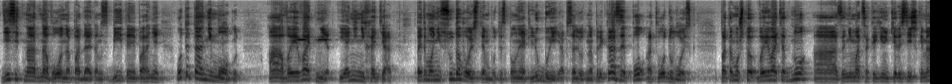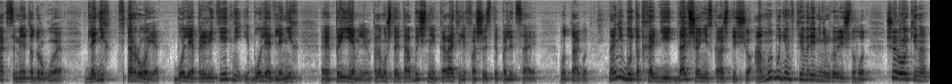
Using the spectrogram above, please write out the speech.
10 на одного нападать, там, сбитыми погонять. Вот это они могут а воевать нет, и они не хотят. Поэтому они с удовольствием будут исполнять любые абсолютно приказы по отводу войск. Потому что воевать одно, а заниматься какими-нибудь террористическими акциями это другое. Для них второе, более приоритетнее и более для них э, приемлемым. Потому что это обычные каратели, фашисты, полицаи. Вот так вот. Они будут отходить, дальше они скажут еще. А мы будем в тем временем говорить, что вот Широкино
